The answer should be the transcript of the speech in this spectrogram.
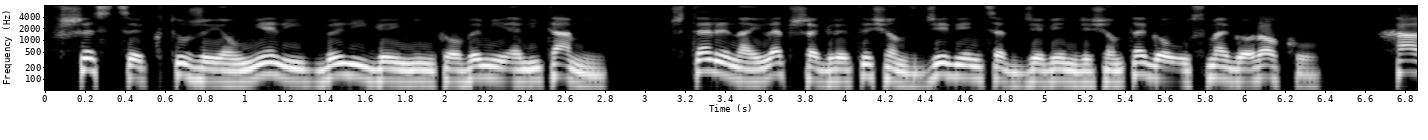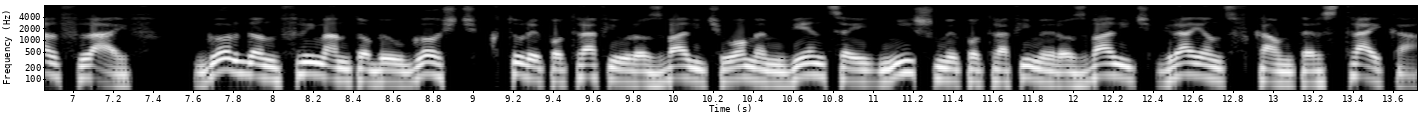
Wszyscy, którzy ją mieli, byli gamingowymi elitami. Cztery najlepsze gry 1998 roku. Half-Life. Gordon Freeman to był gość, który potrafił rozwalić łomem więcej niż my potrafimy rozwalić grając w Counter-Strike'a.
